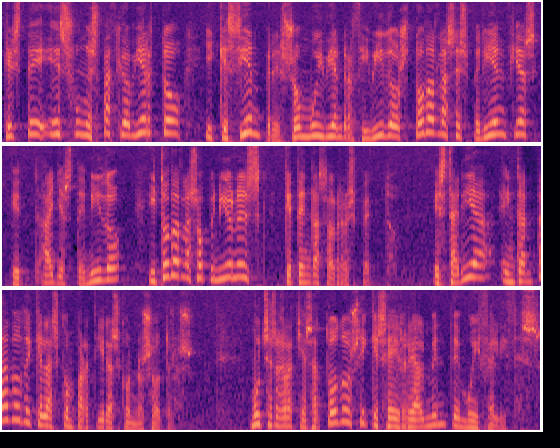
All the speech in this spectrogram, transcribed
que este es un espacio abierto y que siempre son muy bien recibidos todas las experiencias que hayas tenido y todas las opiniones que tengas al respecto. Estaría encantado de que las compartieras con nosotros. Muchas gracias a todos y que seáis realmente muy felices.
